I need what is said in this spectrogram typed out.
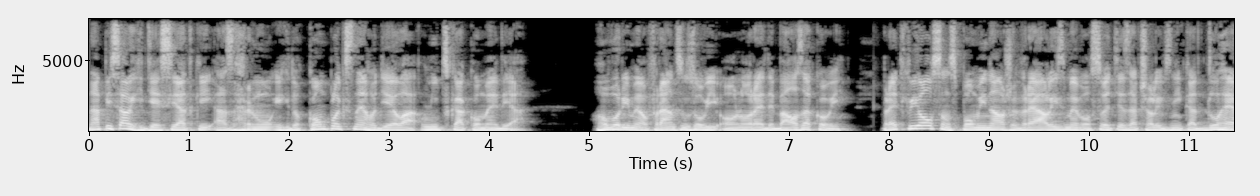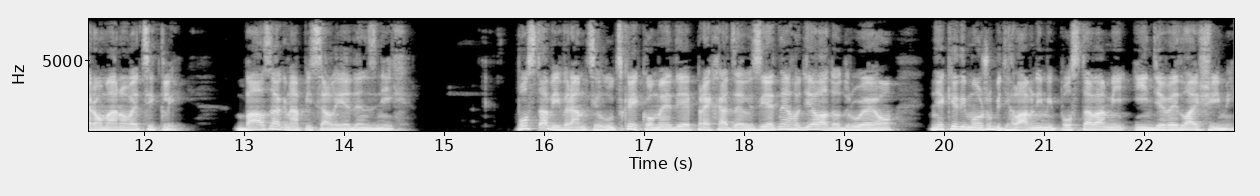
Napísal ich desiatky a zhrnul ich do komplexného diela Ľudská komédia – Hovoríme o francúzovi Honoré de Balzacovi. Pred chvíľou som spomínal, že v realizme vo svete začali vznikať dlhé románové cykly. Balzac napísal jeden z nich. Postavy v rámci ľudskej komédie prechádzajú z jedného diela do druhého, niekedy môžu byť hlavnými postavami, inde vedľajšími.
